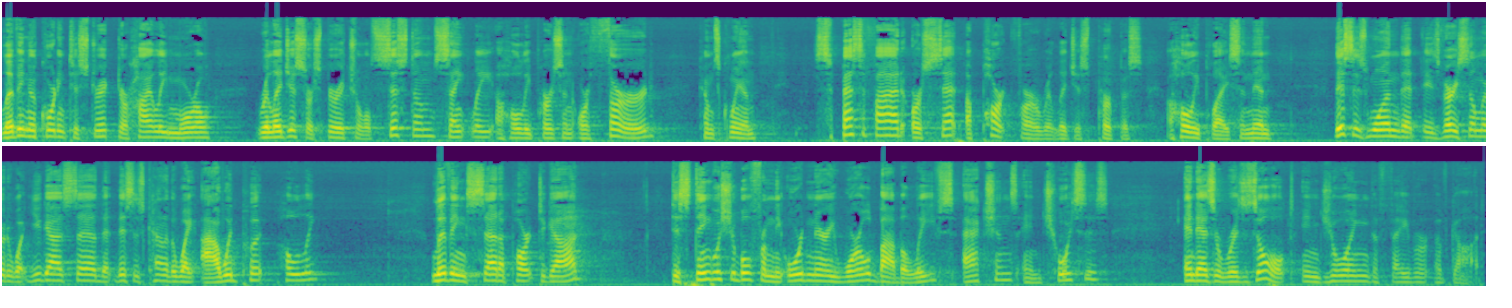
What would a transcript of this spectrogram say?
living according to strict or highly moral, religious or spiritual system, saintly, a holy person, or third, comes Quinn, specified or set apart for a religious purpose, a holy place. And then this is one that is very similar to what you guys said, that this is kind of the way I would put holy. Living set apart to God, distinguishable from the ordinary world by beliefs, actions, and choices and as a result, enjoying the favor of God.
